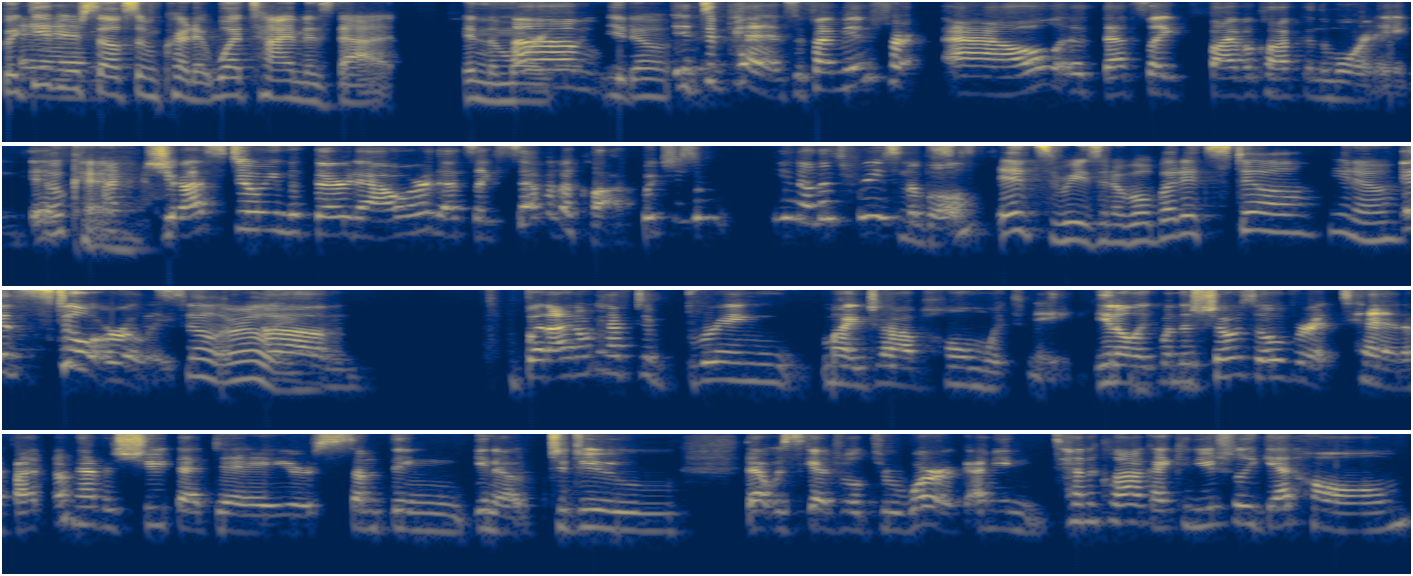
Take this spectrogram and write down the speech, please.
But give yourself some credit. What time is that in the morning? Um, you know, it depends. If I'm in for Al, that's like five o'clock in the morning. If okay. I'm just doing the third hour, that's like seven o'clock, which is you know that's reasonable. It's reasonable, but it's still you know it's still early. Still early. Um, but I don't have to bring my job home with me. You know, like when the mm-hmm. show's over at 10, if I don't have a shoot that day or something, you know, to do that was scheduled through work, I mean, 10 o'clock, I can usually get home,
